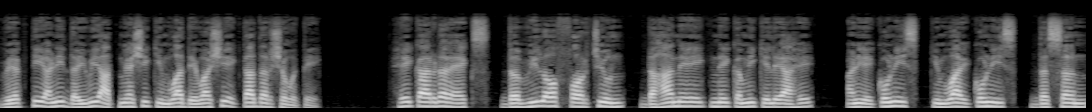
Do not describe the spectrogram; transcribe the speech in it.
व्यक्ती आणि दैवी आत्म्याशी किंवा देवाशी एकता दर्शवते. हे card X the wheel of fortune दहाने एकने कमी केले आहे आणि एकोणीस किंवा एकोणीस द सन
